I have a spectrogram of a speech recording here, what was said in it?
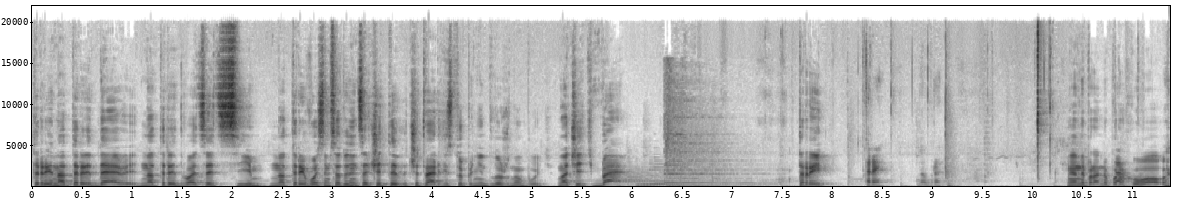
3 на 3 9, на 3 27, на 3 81. Це в четвертій ступені должно бути. Значить, Б. 3. Три. Добре. Я неправильно порахував.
